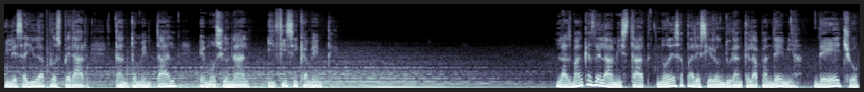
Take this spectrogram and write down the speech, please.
y les ayuda a prosperar tanto mental, emocional y físicamente. Las bancas de la amistad no desaparecieron durante la pandemia, de hecho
